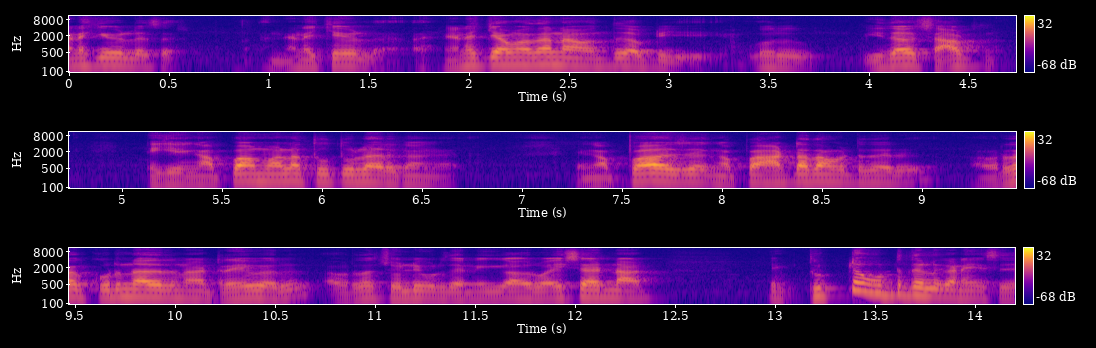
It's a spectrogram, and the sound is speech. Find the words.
நினைக்கவே இல்லை சார். நினைக்கவே இல்லை. நினைக்காம தான் நான் வந்து அப்படி ஒரு இதாக சாப்பிட்டேன். இன்றைக்கி எங்கள் அப்பா அம்மாலாம் தூத்துலாக இருக்காங்க. எங்கள் அப்பா எங்கள் அப்பா ஆட்டோ தான் விட்டுதாரு அவர் தான் குருநாதர் நான் டிரைவர் அவர் தான் சொல்லி கொடுத்தாரு. இன்றைக்கி அவர் வயசாக நான் துட்டை விட்டுதல் கணேசு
